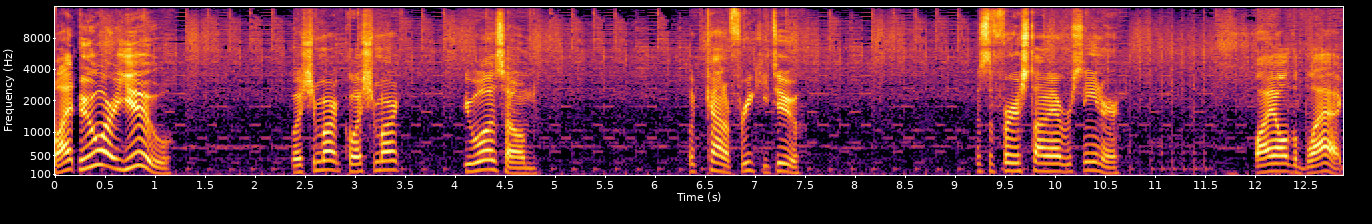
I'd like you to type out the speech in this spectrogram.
What? Who are you? Question mark, question mark? He was home. Looked kind of freaky too. That's the first time I ever seen her. Why all the black?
